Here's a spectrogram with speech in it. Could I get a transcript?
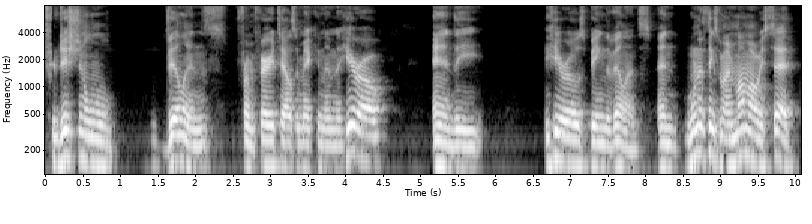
traditional villains from fairy tales and making them the hero and the heroes being the villains. And one of the things my mom always said,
